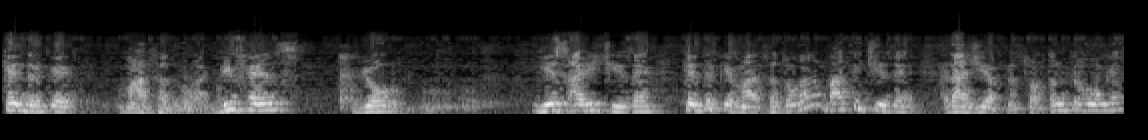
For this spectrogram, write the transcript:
केंद्र के मातहत होगा। डिफेंस जो ये सारी चीज़ें केंद्र के मातहत होगा बाकी चीज़ें राज्य अपना स्वतंत्र होंगे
